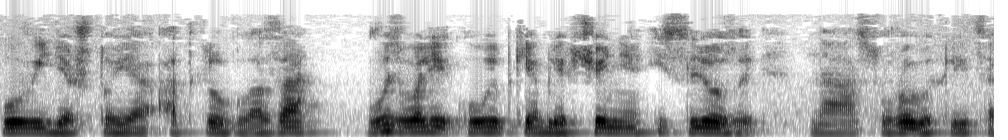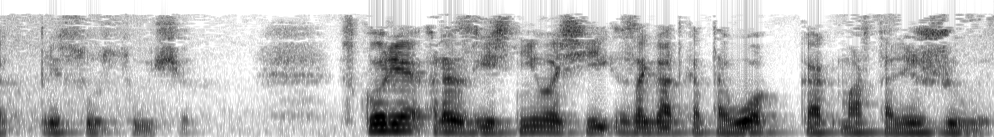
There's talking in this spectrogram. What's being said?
увидя, что я открыл глаза, вызвали улыбки облегчения и слезы на суровых лицах присутствующих. Вскоре разъяснилась и загадка того, как мы остались живы.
